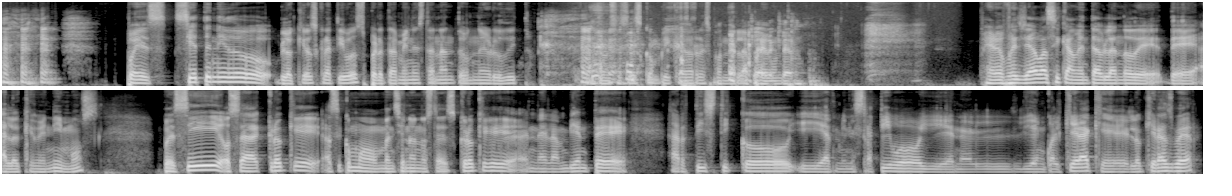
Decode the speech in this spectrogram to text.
Pues sí he tenido bloqueos creativos, pero también están ante un erudito. Entonces es complicado responder la pregunta. Pero pues ya básicamente hablando de, de, a lo que venimos, pues sí, o sea, creo que, así como mencionan ustedes, creo que en el ambiente artístico y administrativo y en el y en cualquiera que lo quieras ver,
